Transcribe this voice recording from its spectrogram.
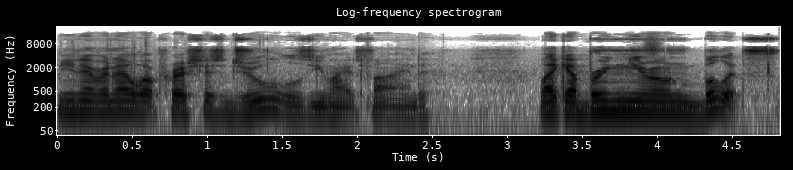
You never know what precious jewels you might find. Like a bring your own bullets.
